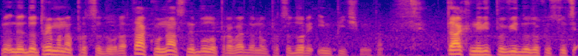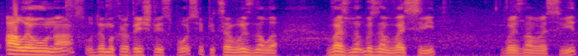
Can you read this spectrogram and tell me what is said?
недотримана процедура. Так, у нас не було проведено процедури імпічмента. Так, невідповідно до Конституції. Але у нас у демократичний спосіб, і це визнала, визнав, весь світ, визнав весь світ,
